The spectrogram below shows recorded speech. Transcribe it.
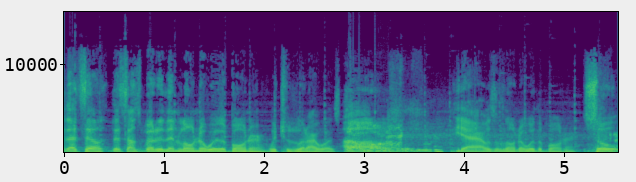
That sounds that sounds better than loner with a boner, which was what I was. No, Um, yeah, I was a loner with a boner. So,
